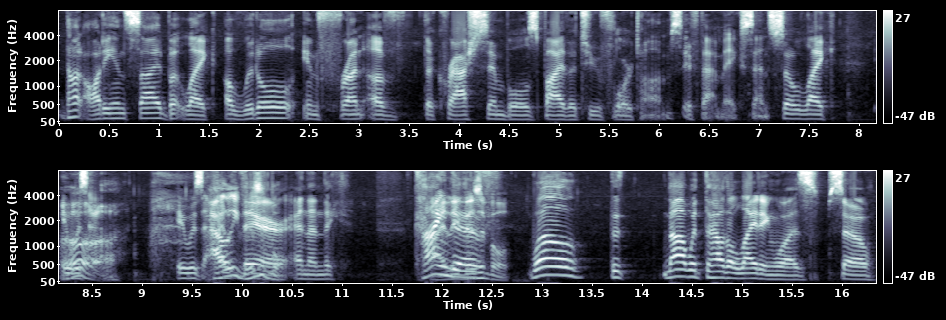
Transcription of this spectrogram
not audience side, but like a little in front of the crash cymbals by the two floor toms, if that makes sense. So like it was, it was out Highly there, visible. and then the kind Highly of visible. Well, the not with how the lighting was. So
